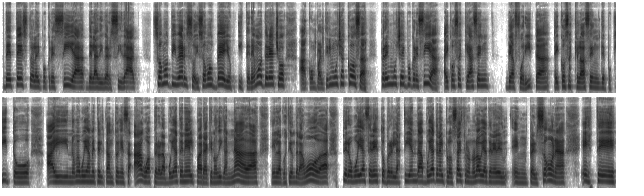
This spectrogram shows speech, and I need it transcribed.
Detesto la hipocresía de la diversidad. Somos diversos y somos bellos y tenemos derecho a compartir muchas cosas, pero hay mucha hipocresía. Hay cosas que hacen de afuerita, hay cosas que lo hacen de poquito, hay, no me voy a meter tanto en esas aguas, pero las voy a tener para que no digan nada en la cuestión de la moda, pero voy a hacer esto, pero en las tiendas voy a tener plus size, pero no la voy a tener en, persona. Este,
